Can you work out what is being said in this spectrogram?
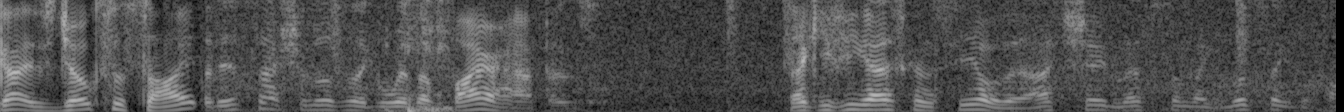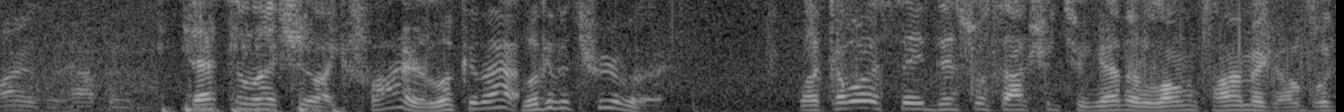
Guys, jokes aside, this actually looks like where the fire happens. Like if you guys can see over there, actually that's some like looks like the fire that happened. That's an actually like fire. Look at that. Look at the tree over there. Like I want to say this was actually together a long time ago, but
